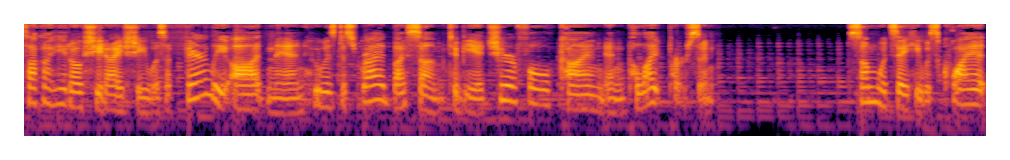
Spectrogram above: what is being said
Takahiro Shiraishi was a fairly odd man who was described by some to be a cheerful, kind, and polite person. Some would say he was quiet,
